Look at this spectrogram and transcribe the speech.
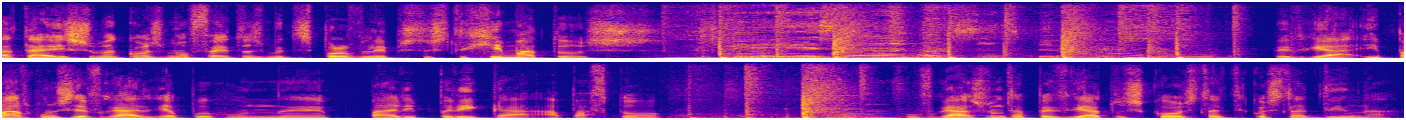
Θα ταΐσουμε κόσμο φέτος με τις προβλέψεις του στοιχήματος. Παιδιά, υπάρχουν ζευγάρια που έχουν ε, πάρει πρίκα από αυτό που βγάζουν τα παιδιά τους Κώστα και Κωνσταντίνα.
